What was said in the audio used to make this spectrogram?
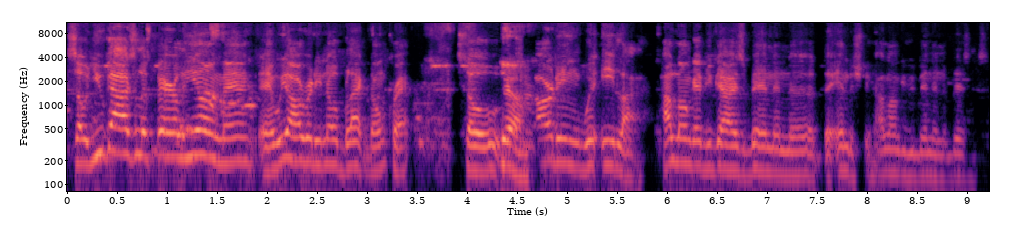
So you guys look fairly young, man, and we already know black don't crack. So Yeah. starting with Eli, how long have you guys been in the, the industry? How long have you been in the business?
